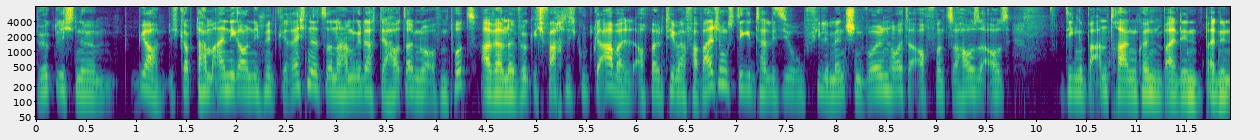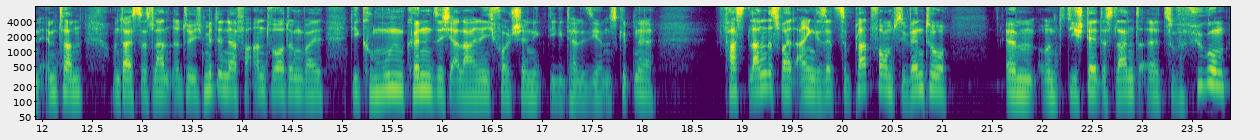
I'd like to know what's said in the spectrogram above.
wirklich eine, ja, ich glaube, da haben einige auch nicht mit gerechnet, sondern haben gedacht, der haut da nur auf den Putz. Aber wir haben da wirklich fachlich gut gearbeitet. Auch beim Thema Verwaltungsdigitalisierung. Viele Menschen wollen heute auch von zu Hause aus Dinge beantragen können bei den, bei den Ämtern. Und da ist das Land natürlich mit in der Verantwortung, weil die Kommunen können sich alleine nicht vollständig digitalisieren. Es gibt eine fast landesweit eingesetzte Plattform, Sivento, ähm, und die stellt das Land äh, zur Verfügung.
